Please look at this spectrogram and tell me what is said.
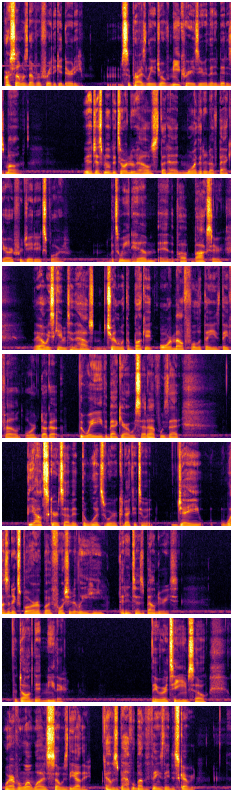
Our son was never afraid to get dirty. Surprisingly, it drove me crazier than it did his mom. We had just moved into our new house that had more than enough backyard for Jay to explore. Between him and the pup Boxer, they always came into the house trailing with a bucket or a mouthful of things they found or dug up. The way the backyard was set up was that the outskirts of it, the woods were connected to it. Jay was an explorer, but fortunately, he they didn't test boundaries. The dog didn't either. They were a team, so wherever one was, so was the other. I was baffled by the things they discovered.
